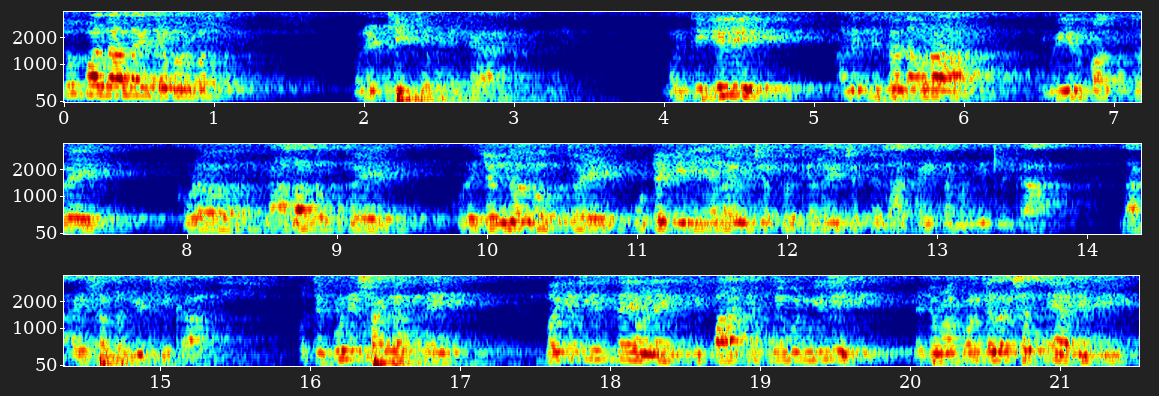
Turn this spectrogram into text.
तू पदा जा त्यांच्याबरोबर म्हणे ठीक आहे म्हणे काय हरकत नाही. मग ती गेली आणि तिचा नवरा विहीर बघतोय कुठं नाला बघतोय कुठे जंगल बघतोय कुठे गेली याला विचारतो त्याला विचारतो लाखाईसा बघितली का? लाखाईसा बघितली का? मग ते कोणी सांगत नाही. बघितलीच नाही म्हणे. ती पहाटीत निघून गेली. त्याच्यामुळे कोणत्या लक्षात नाही आली ती.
